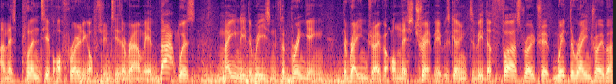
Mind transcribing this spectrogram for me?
and there's plenty of off-roading opportunities around me and that was mainly the reason for bringing the Range Rover on this trip. It was going to be the first road trip with the Range Rover,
